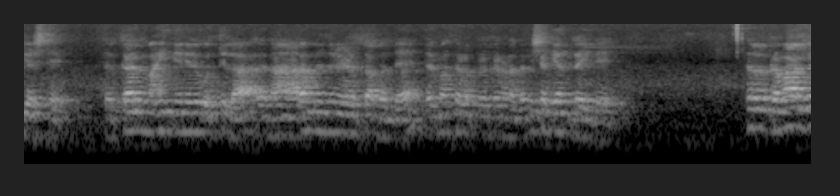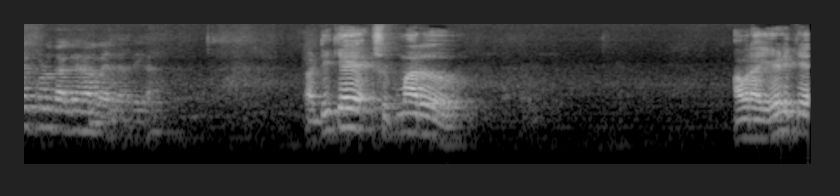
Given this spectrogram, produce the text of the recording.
ಈಗಷ್ಟೇ ಸರ್ಕಾರದ ಮಾಹಿತಿ ಏನಿದೆ ಗೊತ್ತಿಲ್ಲ. ನಾನು ಆರಂಭದಿಂದಲೂ ಹೇಳ್ತಾ ಬಂದೆ. ಧರ್ಮಸ್ಥಳ ಪ್ರಕರಣದಲ್ಲಿ ಷಡ್ಯಂತ್ರ ಇದೆ. ಸರ್ ಕ್ರಮ ಆಗಬೇಕು ಅನ್ನೋದು ಆಗ್ರಹ ಇಲ್ಲ ಈಗ ಡಿ ಕೆ ಶಿವಕುಮಾರ್ ಅವರ ಹೇಳಿಕೆ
